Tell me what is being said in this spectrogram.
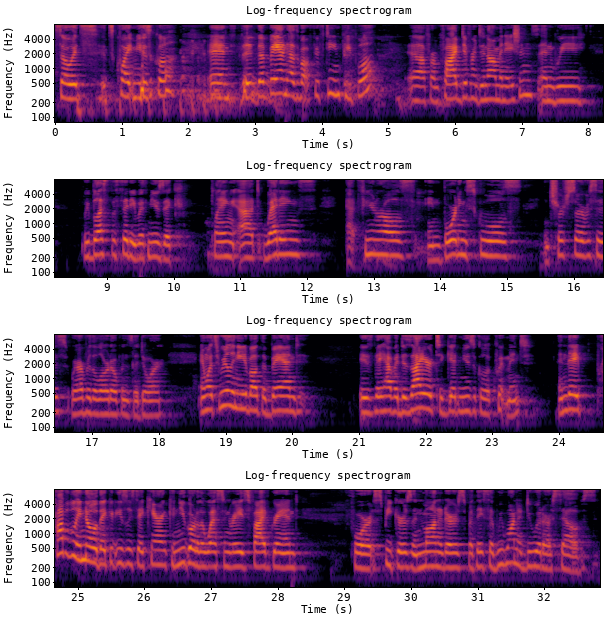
So it's, it's quite musical. And the, the band has about 15 people uh, from five different denominations, and we, we bless the city with music, playing at weddings at funerals, in boarding schools, in church services, wherever the Lord opens the door. And what's really neat about the band is they have a desire to get musical equipment. And they probably know they could easily say, Karen, can you go to the West and raise five grand for speakers and monitors? But they said, we want to do it ourselves.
